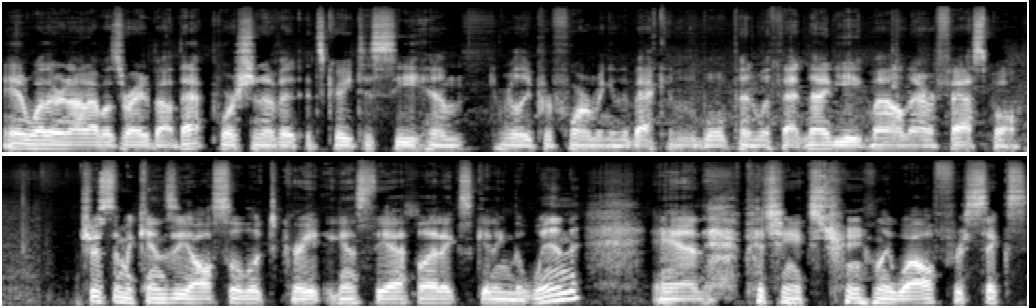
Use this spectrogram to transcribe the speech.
And whether or not I was right about that portion of it, it's great to see him really performing in the back end of the bullpen with that 98 mile an hour fastball. Triston McKenzie also looked great against the Athletics, getting the win and pitching extremely well for six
